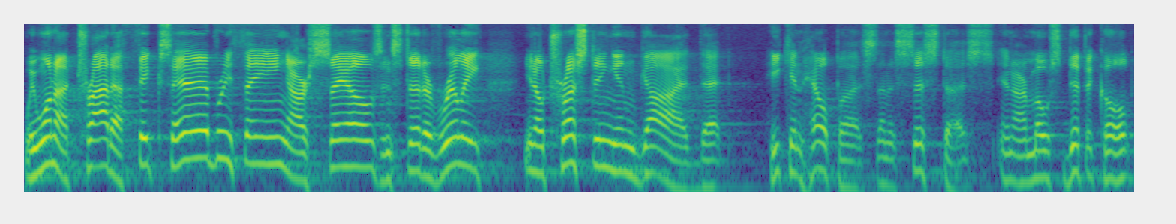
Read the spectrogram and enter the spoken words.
we want to try to fix everything ourselves instead of really, you know, trusting in God that He can help us and assist us in our most difficult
